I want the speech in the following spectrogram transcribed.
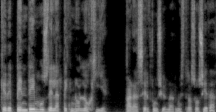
que dependemos de la tecnología para hacer funcionar nuestra sociedad.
